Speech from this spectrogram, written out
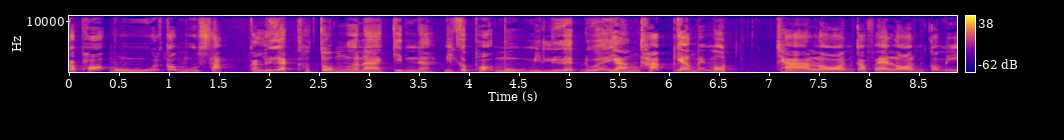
กระเพาะหมูแล้วก็หมูสับกับเลือดข้าวต้มก็น่ากินนะ มีกระเพาะหมูมีเลือดด้วย ยังครับ ยังไม่หมด ชาร้อนกาแฟร้อนก็มี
